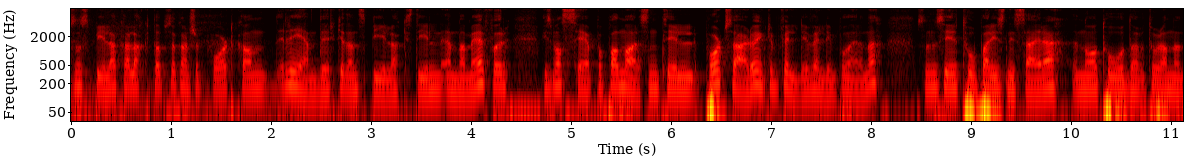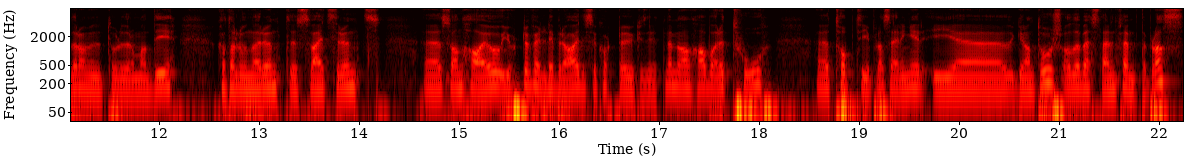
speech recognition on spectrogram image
som Spilak har lagt opp, så kanskje Port kan rendyrke den Spilak-stilen enda mer. For hvis man ser på palmaresen til Port, så er det jo egentlig veldig veldig imponerende. Som du sier, to Paris-Nice-eiere, nå to Tour Nødder, de Romandie, Catalonia rundt, Sveits rundt. Eh, så han har jo gjort det veldig bra i disse korte ukesrittene, men han har bare to eh, topp ti-plasseringer i eh, Grand Tours, og det beste er en femteplass.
